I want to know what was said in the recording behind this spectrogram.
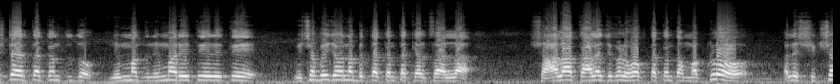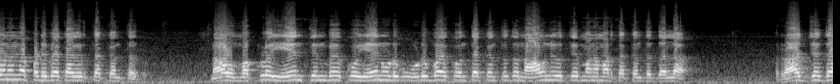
ಇಷ್ಟೇ ಇರ್ತಕ್ಕಂಥದ್ದು. ನಿಮ್ಮ ನಿಮ್ಮ ರೀತಿ ರೀತಿ ವಿಷಬೀಜವನ್ನು ಬಿತ್ತಕ್ಕಂಥ ಕೆಲಸ ಅಲ್ಲ. ಶಾಲಾ ಕಾಲೇಜುಗಳು ಹೋಗ್ತಕ್ಕಂಥ ಮಕ್ಕಳು ಅಲ್ಲಿ ಶಿಕ್ಷಣವನ್ನು ಪಡಿಬೇಕಾಗಿರ್ತಕ್ಕಂಥದ್ದು. ನಾವು ಮಕ್ಕಳು ಏನು ತಿನ್ನಬೇಕು ಏನು ಉಡು, ಉಡಬೇಕು ಅಂತಕ್ಕಂಥದ್ದು ನಾವು ನೀವು ತೀರ್ಮಾನ ಮಾಡ್ತಕ್ಕಂಥದ್ದಲ್ಲ. ರಾಜ್ಯದ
